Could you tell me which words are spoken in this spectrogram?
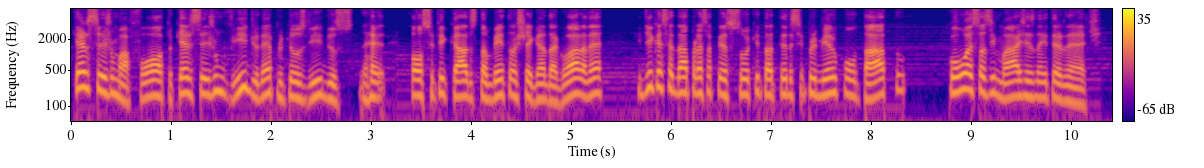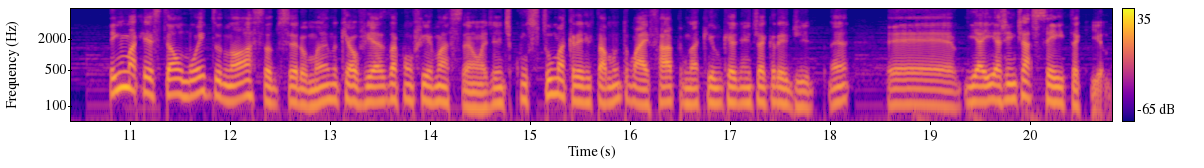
quer seja uma foto, quer seja um vídeo, né? Porque os vídeos né, falsificados também estão chegando agora, né? Que dica você dá para essa pessoa que está tendo esse primeiro contato com essas imagens na internet? Tem uma questão muito nossa do ser humano que é o viés da confirmação. A gente costuma acreditar muito mais rápido naquilo que a gente acredita, né? É... e aí a gente aceita aquilo.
